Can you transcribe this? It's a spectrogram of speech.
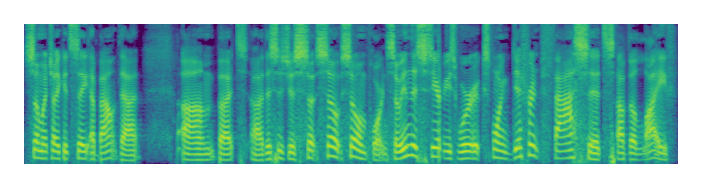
so much I could say about that. Um, but uh, this is just so so so important. So in this series, we're exploring different facets of the life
